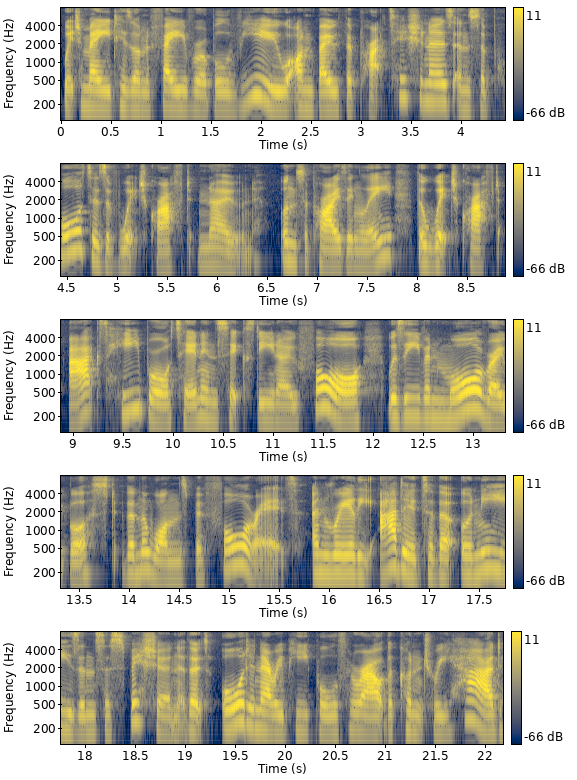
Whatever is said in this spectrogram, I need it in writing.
which made his unfavourable view on both the practitioners and supporters of witchcraft known. Unsurprisingly, the Witchcraft Act he brought in in 1604 was even more robust than the ones before it, and really added to the unease and suspicion that ordinary people throughout the country had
